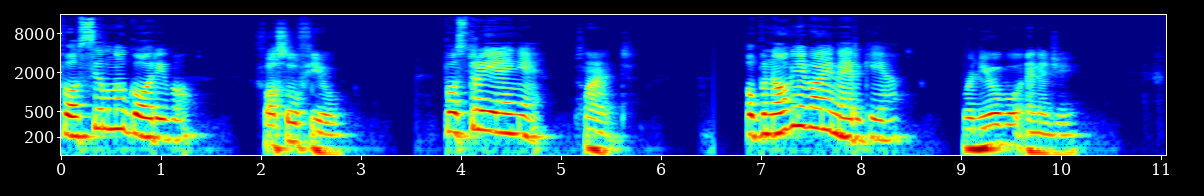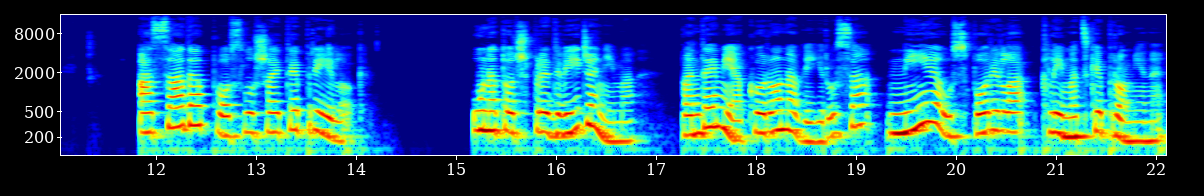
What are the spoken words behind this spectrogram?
Fosilno gorivo Fossil fuel. Postrojenje Plant. Obnovljiva energija Renewable energy. A sada poslušajte prilog. Unatoč predviđanjima, pandemija koronavirusa nije usporila klimatske promjene,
